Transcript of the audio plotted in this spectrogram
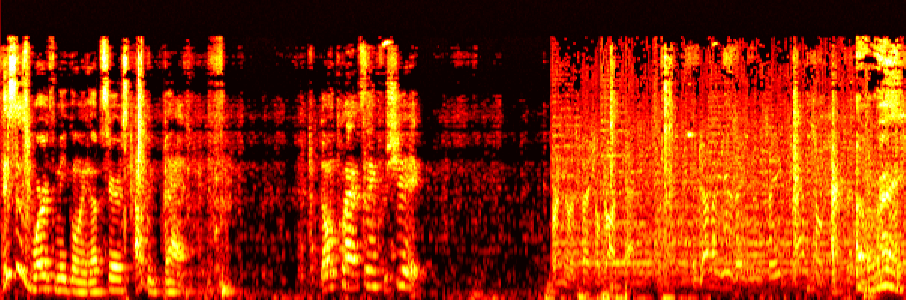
This is worth me going upstairs. I'll be back. Don't clap sing for shit. Bring you a special broadcast. The German news agency. Alright.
